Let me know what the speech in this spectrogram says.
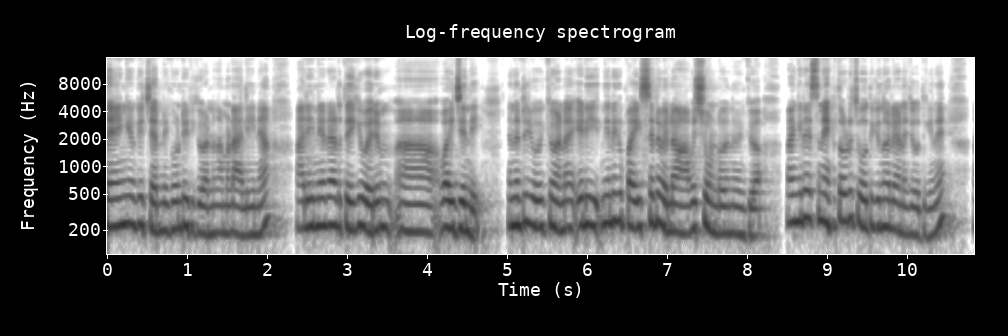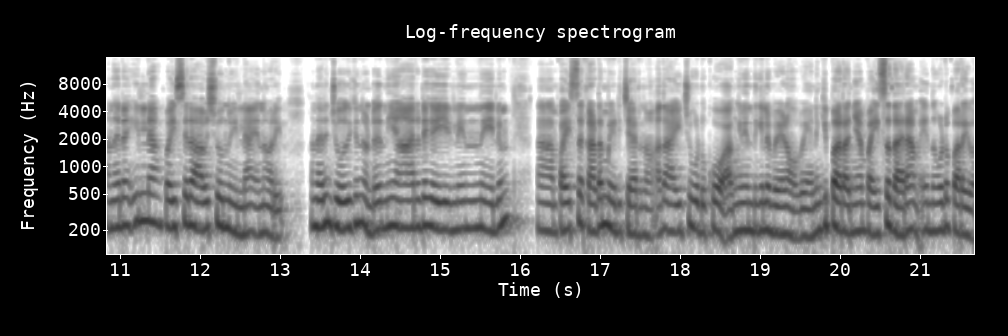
തേങ്ങയൊക്കെ ചിരണ്ടിക്കൊണ്ടിരിക്കുവാണ് നമ്മുടെ അലീന. അലീനയുടെ അടുത്തേക്ക് വരും വൈജയന്തി. എന്നിട്ട് ചോദിക്കുവാണ് എടി നിനക്ക് പൈസയുടെ വല്ല ആവശ്യമുണ്ടോ? എന്ന് ചോദിക്കുക ഭയങ്കര സ്നേഹത്തോട് ചോദിക്കുന്ന പോലെയാണ് ചോദിക്കുന്നത് അന്നേരം ഇല്ല പൈസയുടെ ആവശ്യമൊന്നുമില്ല എന്ന് പറയും. അന്നേരം ചോദിക്കുന്നുണ്ട് ആരുടെ കയ്യിൽ നിന്നേലും പൈസ കടം മേടിച്ചായിരുന്നോ? അത് അയച്ചു കൊടുക്കുമോ അങ്ങനെ എന്തെങ്കിലും വേണോ? വേണമെങ്കിൽ പറ ഞാൻ പൈസ തരാം എന്നുകൂടെ പറയുക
